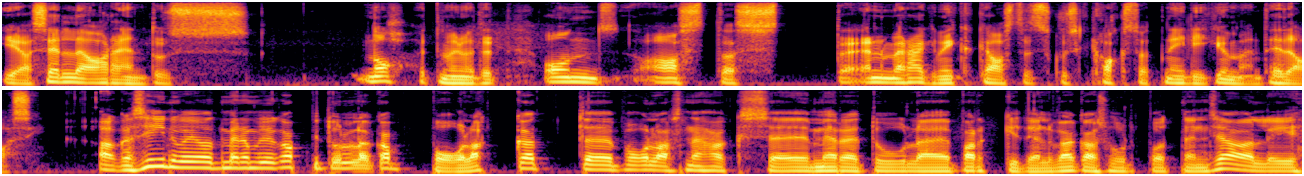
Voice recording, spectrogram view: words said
ja selle arendus noh, ütleme niimoodi, et on aastast, me räägime ikkagi aastatest kuskil kaks tuhat nelikümmend edasi aga siin võivad meile muidugi appi tulla ka poolakad. Poolas nähakse meretuuleparkidel väga suurt potentsiaali.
